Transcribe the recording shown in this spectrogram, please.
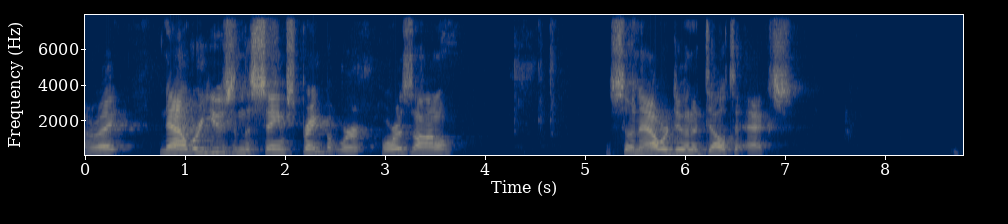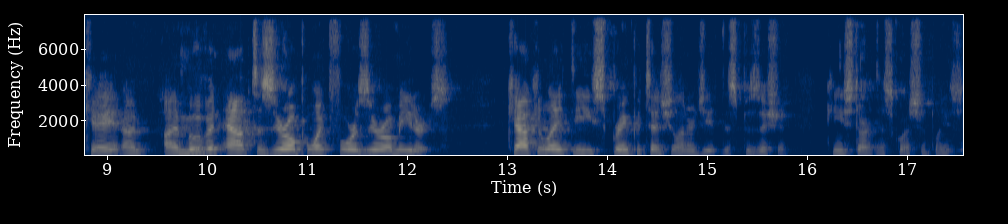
All right, now we're using the same spring, but we're horizontal. So now we're doing a delta x. Okay, I'm, I'm moving out to 0.40 meters. Calculate the spring potential energy at this position. Can you start this question, please?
